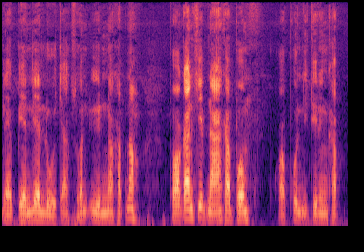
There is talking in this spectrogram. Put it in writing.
แต่เปลี่ยนเรียนรู้จากส่วนอื่นนะครับเนาะพอการคลิปหนาครับผม ขอบคุณอีกทีหนึ่งครับ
